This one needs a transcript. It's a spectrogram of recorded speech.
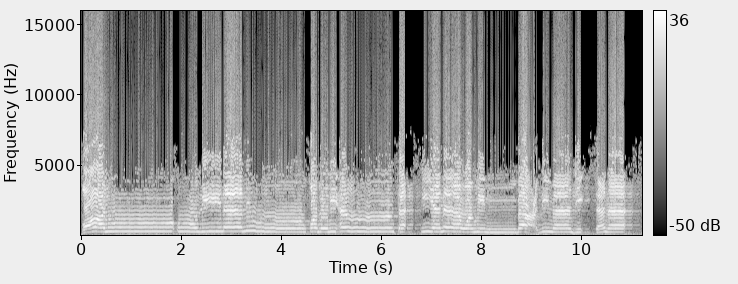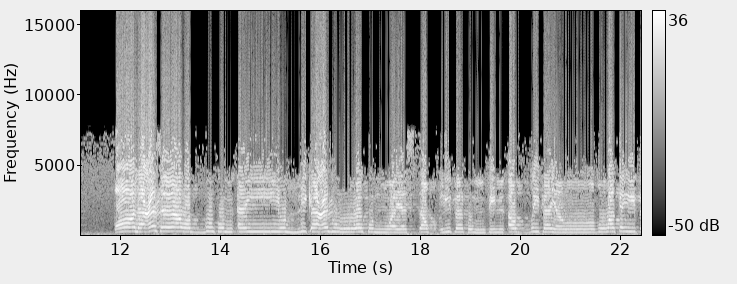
قالوا أوذينا من قبل أن تأتينا ومن بعد ما جئتنا۔ قال عسى ربكم أن يهلك عدوكم ويستخلفكم في الأرض فينظر كيف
